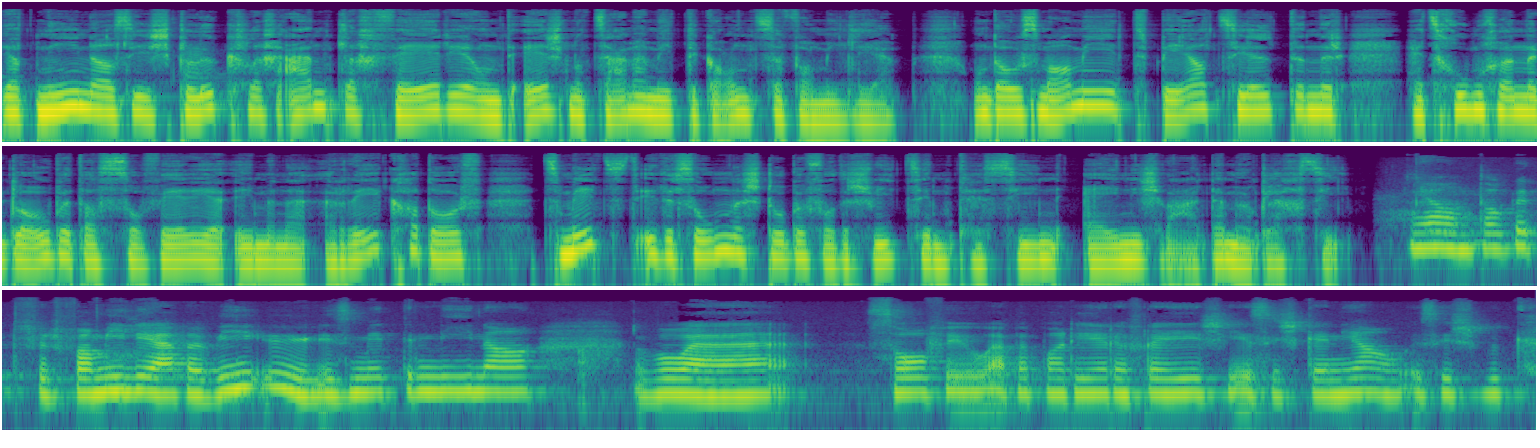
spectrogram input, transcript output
Ja, die Nina, sie ist glücklich, endlich Ferien und erst noch zusammen mit der ganzen Familie. Und als Mami, die Bea Ziltener, hat es kaum können glauben, dass so Ferien in einem Rekadorf, zumindest in der Sonnenstube von der Schweiz im Tessin, einig werden möglich sein. Ja, und auch für Familien eben wie uns mit der Nina, wo äh, so viel eben barrierefrei ist, es ist genial. Es ist wirklich,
